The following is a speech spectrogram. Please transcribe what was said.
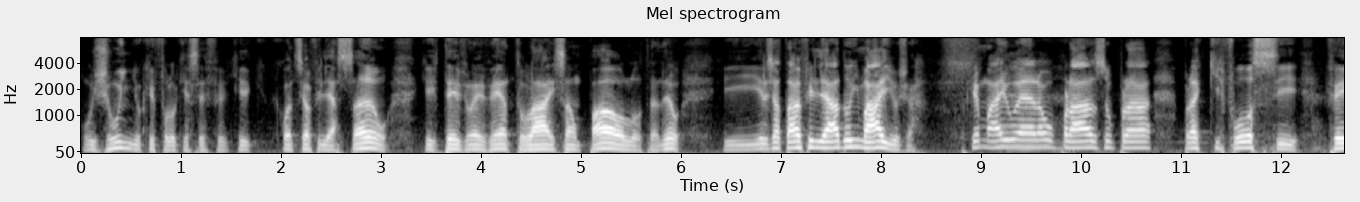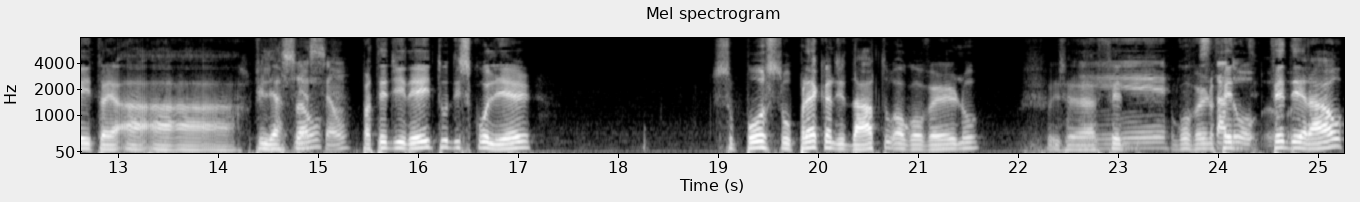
o junho que falou que, que aconteceu a filiação, que teve um evento lá em São Paulo, entendeu? E ele já estava afiliado em maio já. Porque maio era o prazo para que fosse feita a, a, a filiação Filiação. para ter direito de escolher suposto pré-candidato ao governo E- o governo Estado- fe- federal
